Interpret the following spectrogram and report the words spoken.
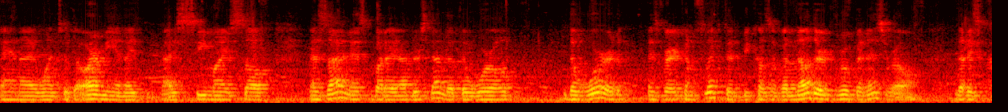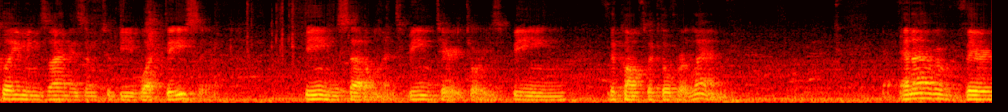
and I went to the army, and I, I see myself as Zionist, but I understand that the world, the word is very conflicted because of another group in Israel that is claiming Zionism to be what they say, being settlements, being territories, being the conflict over land. And I have a very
